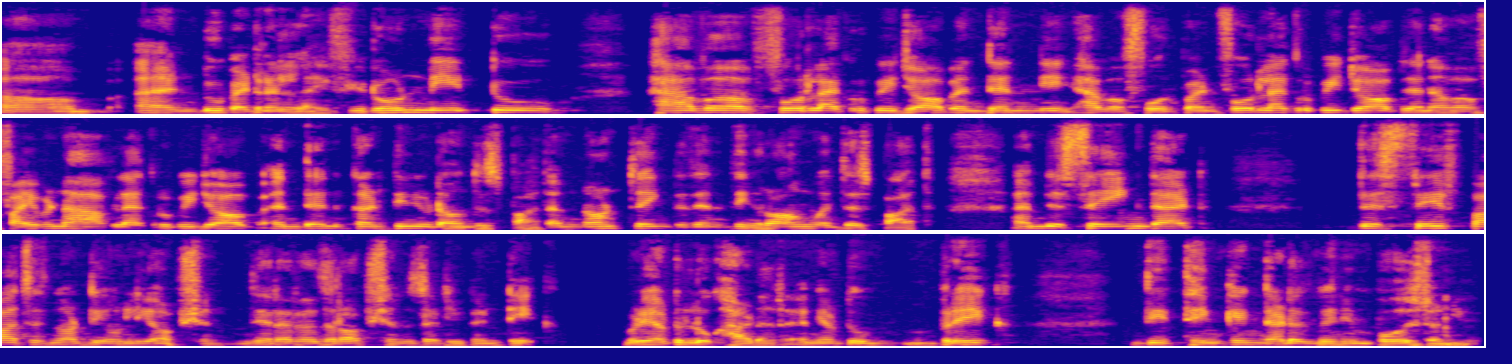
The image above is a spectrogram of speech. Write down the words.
um, and do better in life. You don't need to have a 4 lakh rupee job and then have a 4.4 lakh rupee job, then have a 5.5 lakh rupee job, and then continue down this path. I'm not saying there's anything wrong with this path. I'm just saying that this safe path is not the only option. There are other options that you can take, but you have to look harder and you have to break the thinking that has been imposed on you.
